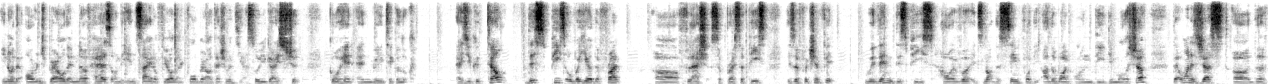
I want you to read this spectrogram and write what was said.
you know the orange barrel that Nerf has on the inside of your like 4 barrel attachments? Yeah so you guys should go ahead and really take a look. As you could tell this piece over here the front uh, flash suppressor piece is a friction fit within this piece. However it's not the same for the other one on the demolisher. That one is just uh, the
